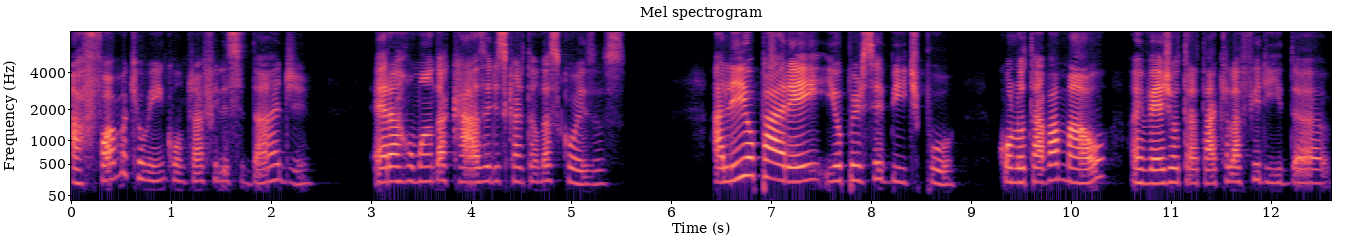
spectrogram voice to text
A forma que eu ia encontrar felicidade era arrumando a casa e descartando as coisas. Ali eu parei e eu percebi, tipo, quando eu tava mal, ao invés de eu tratar aquela ferida,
